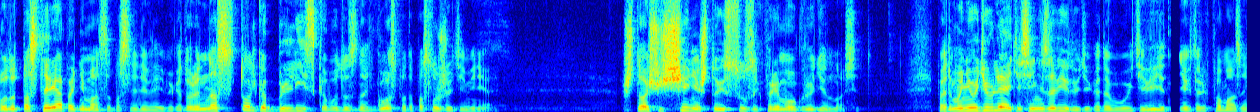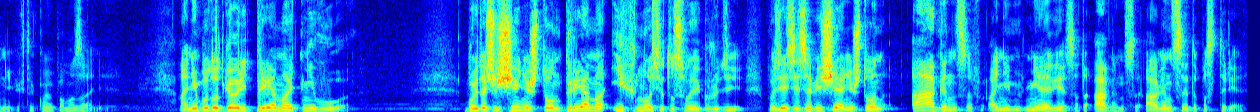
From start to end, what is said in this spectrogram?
будут пастыря подниматься в последнее время, которые настолько близко будут знать Господа, послушайте меня, что ощущение, что Иисус их прямо у груди носит. Поэтому не удивляйтесь и не завидуйте, когда вы будете видеть некоторых помазанников такое помазание. Они будут говорить прямо от Него. Будет ощущение, что Он прямо их носит у своей груди. Вот здесь есть обещание, что Он агнцев, а не, не овец, это агнцы. Агнцы – это пастыря.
